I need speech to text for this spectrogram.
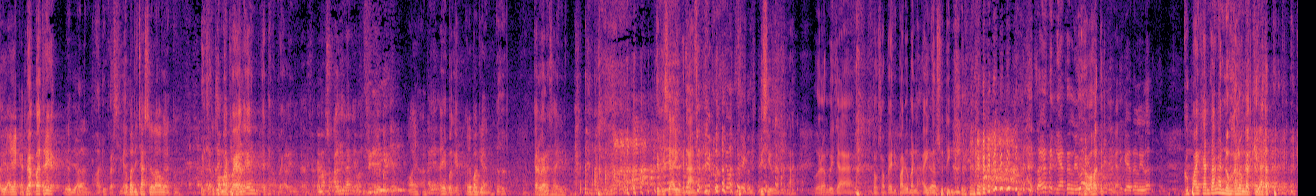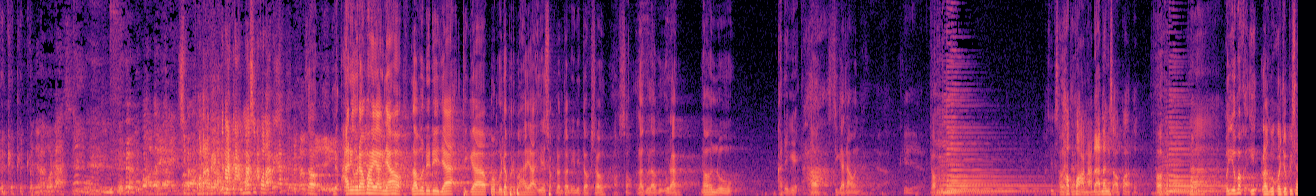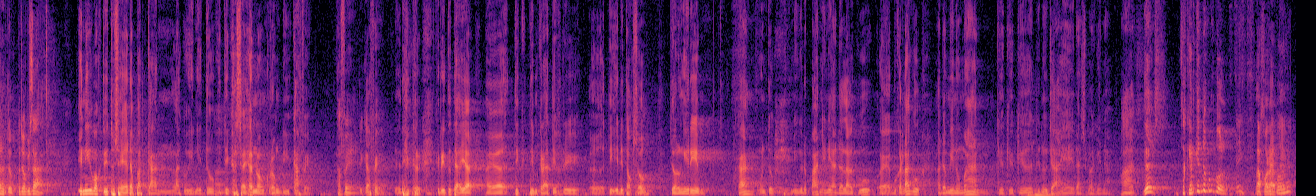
Iya aya kan. Berak baterai ya? jalan. Aduh kasihan. Coba dicas heula we atuh. Beja Itu ke. PLN, eta ke PLN. Emang sok aliran ya, Bang? Aya bagian. Oh ya, Aya aya bagian. aya bagian. RW na saya ini. Itu bisa aing kenal. Bisa udah kenal. Orang beja tong sampai di Pareman lah aing syuting gitu. Saya teh kiatan lila. Oh, ya. teh kiat. Kiatan lila. Gupaikan tangan dong kalau nggak kiat. Polare itu di kumaha si polare ah. So, hari orang mah yang nyaho, lamun di dinya tiga pemuda berbahaya ya sok nonton ini talk show. Oh, sok. Lagu-lagu orang naon nu kadenge oh, siga naon. Cok. Pasti geus apa nada nang apa tuh. Oh. Oh iya mah lagu Kojo pisan tuh. kojo bisa. Ini waktu itu saya dapatkan lagu ini tuh ketika saya nongkrong di kafe. Kafe. Di kafe. Jadi ker itu teh aya aya ti- tim kreatif di eh, di ini talk show. Jol ngirim, Kang untuk minggu depan ini ada lagu, eh bukan lagu, ada minuman, kieu kieu kieu, tinu jahe dan sebagainya. Pas. Gus, Sakit. kan kita kumpul. Laporan teh.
